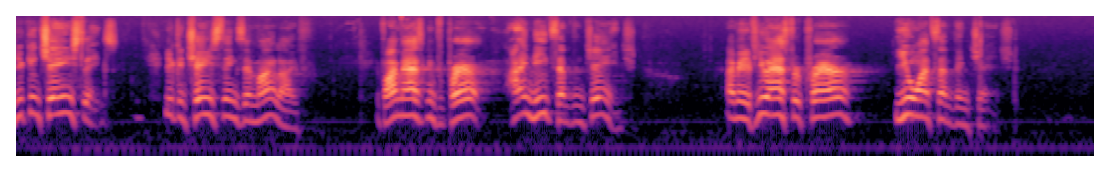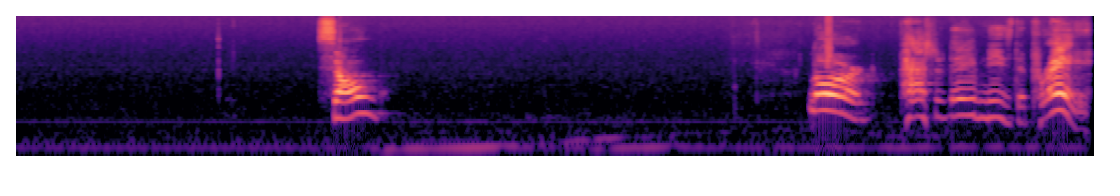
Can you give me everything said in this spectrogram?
You can change things. You can change things in my life. If I'm asking for prayer, I need something changed. I mean, if you ask for prayer, you want something changed. So, Lord, Pastor Dave needs to pray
